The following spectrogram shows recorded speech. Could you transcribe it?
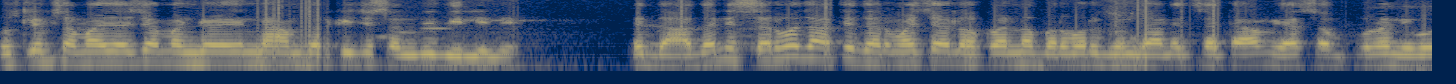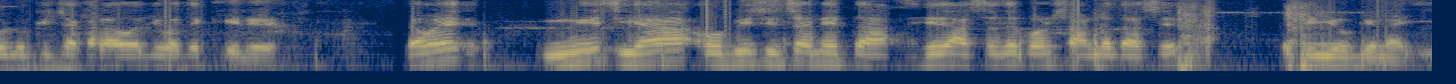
मुस्लिम समाजाच्या मंडळींना आमदारकीची संधी दिलेली. आहे तर दादांनी सर्व जाती धर्माच्या लोकांना बरोबर घेऊन जाण्याचं काम या संपूर्ण निवडणुकीच्या कालावधीमध्ये केले त्यामुळे मीच या ओबीसीचा नेता हे असं जर कोण सांगत असेल तर ते योग्य नाही.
